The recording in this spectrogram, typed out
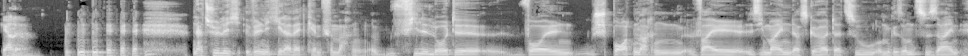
Gerne. Natürlich will nicht jeder Wettkämpfe machen. Viele Leute äh, wollen Sport machen, weil sie meinen, das gehört dazu, um gesund zu sein.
